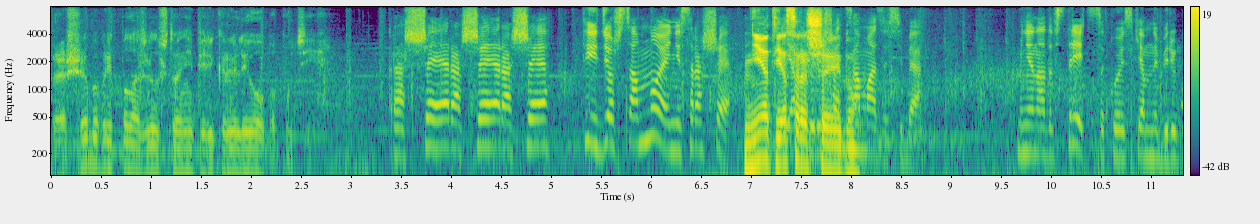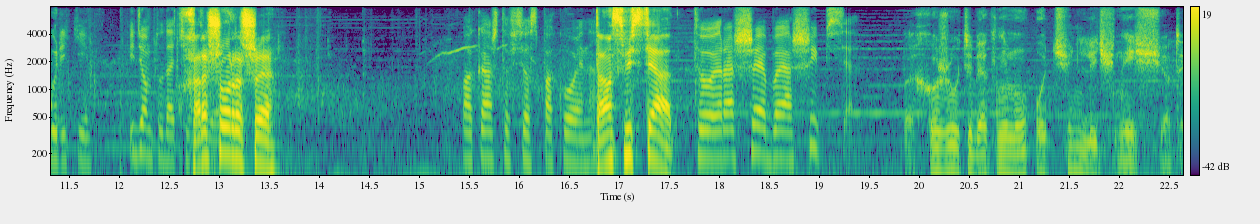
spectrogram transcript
Роше бы предположил, что они перекрыли оба пути. Роше, Роше, Роше. Ты идешь со мной, а не с Роше. Нет, я с буду Роше иду. сама за себя. Мне надо встретиться кое с кем на берегу реки. Идем туда через Хорошо, лес. Роше. Пока что все спокойно. Там свистят. Твой Роше бы ошибся. Похоже, у тебя к нему очень личные счеты.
